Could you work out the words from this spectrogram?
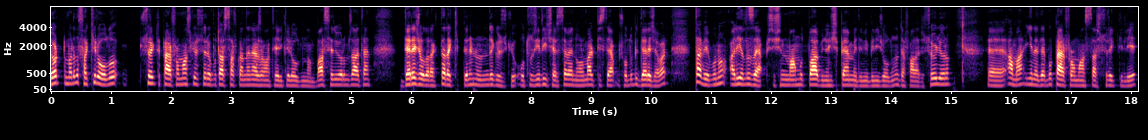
4 numaralı Fakiroğlu sürekli performans gösteriyor. Bu tarz safkanların her zaman tehlikeli olduğundan bahsediyorum zaten. Derece olarak da rakiplerin önünde gözüküyor. 37 içerisinde ve normal pistte yapmış olduğu bir derece var. Tabii bunu Ali Yıldız da yapmıştı. Şimdi Mahmut Babin'in hiç beğenmediğim bir binici olduğunu defalarca söylüyorum. Ee, ama yine de bu performanslar sürekliliği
